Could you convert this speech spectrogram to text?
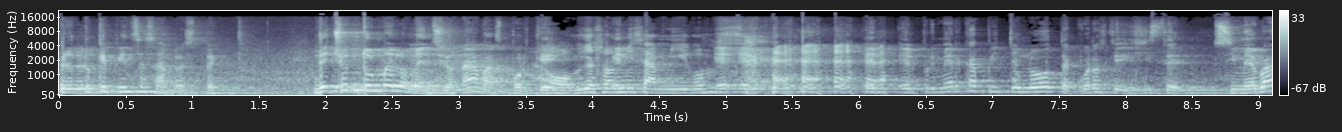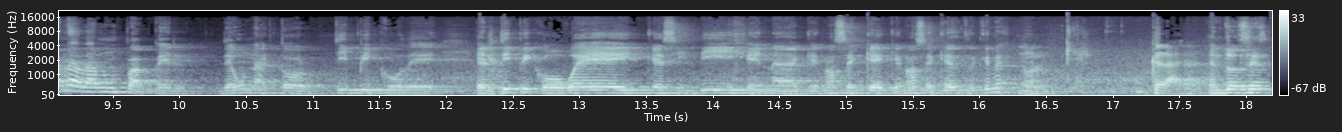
pero tú qué piensas al respecto? De hecho, tú me lo mencionabas porque... Obvio, son el- mis amigos. el, el- el- el primer capítulo, ¿te acuerdas que dijiste? Si me van a dar un papel de un actor típico, de el típico güey que es indígena, que no sé qué, que no sé qué, que no no lo quiero. Claro. Entonces,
